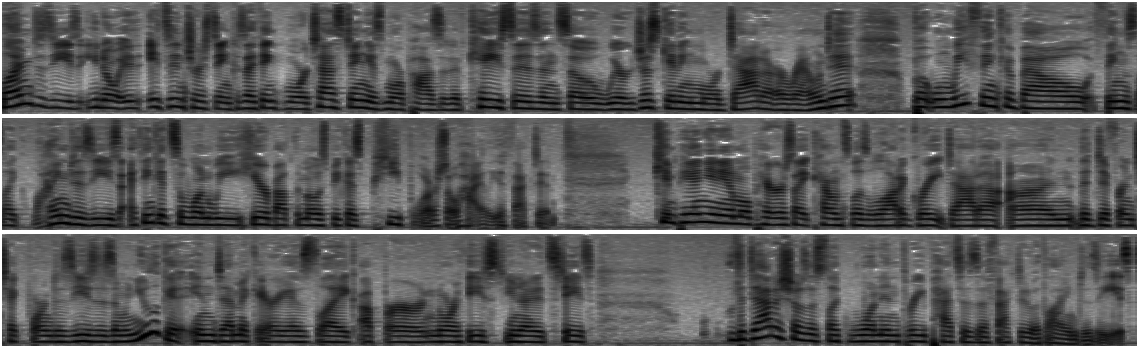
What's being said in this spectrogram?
Lyme disease, you know, it, it's interesting because I think more testing is more positive cases, and so we're just getting more data around it. But when we think about things like Lyme disease, I think it's the one we hear about the most because people are so highly affected. Companion Animal Parasite Council has a lot of great data on the different tick-borne diseases, and when you look at endemic areas like upper northeast United States, the data shows us like one in three pets is affected with Lyme disease.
